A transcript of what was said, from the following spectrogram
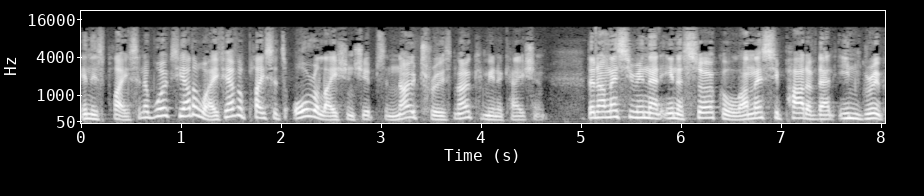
in this place. And it works the other way. If you have a place that's all relationships and no truth, no communication, then unless you're in that inner circle, unless you're part of that in group,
